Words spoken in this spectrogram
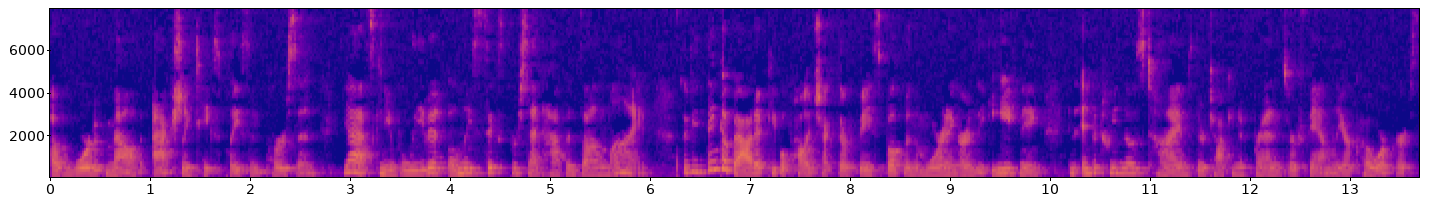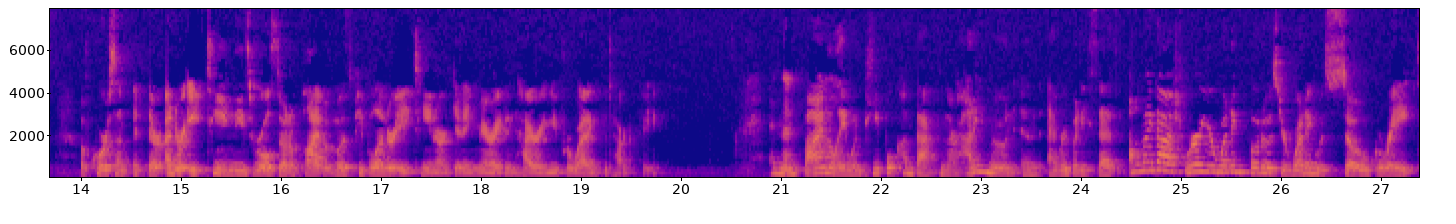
of word of mouth actually takes place in person. Yes, can you believe it? Only 6% happens online. So if you think about it, people probably check their Facebook in the morning or in the evening, and in between those times, they're talking to friends or family or coworkers. Of course, if they're under 18, these rules don't apply, but most people under 18 aren't getting married and hiring you for wedding photography. And then finally, when people come back from their honeymoon and everybody says, Oh my gosh, where are your wedding photos? Your wedding was so great.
